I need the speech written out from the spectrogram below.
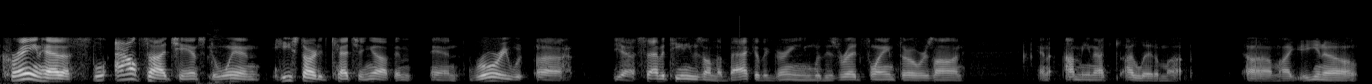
Crane had a sl- outside chance to win. He started catching up, and and Rory, uh, yeah, Sabatini was on the back of the green with his red flamethrowers on, and I mean, I I lit him up. Um, I you know,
